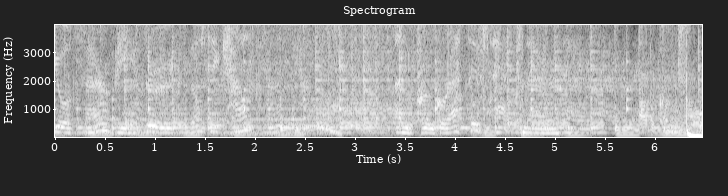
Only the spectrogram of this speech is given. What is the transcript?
Your therapy through exotic house and progressive techno.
